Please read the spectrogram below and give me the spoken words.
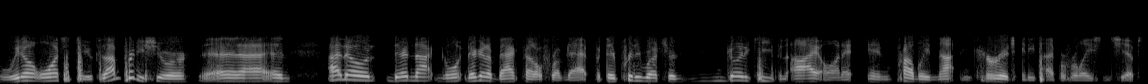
we don't want you to. Because I'm pretty sure, and I, and I know they're not going, they're going to backpedal from that, but they pretty much are going to keep an eye on it and probably not encourage any type of relationships.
